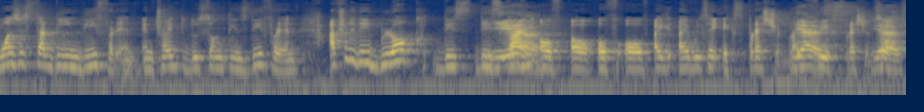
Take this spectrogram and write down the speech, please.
once you start being different and trying to do some things different, actually they block this this kind of of, of, of I, I will say expression, right? Yes. Free expression. Yes.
